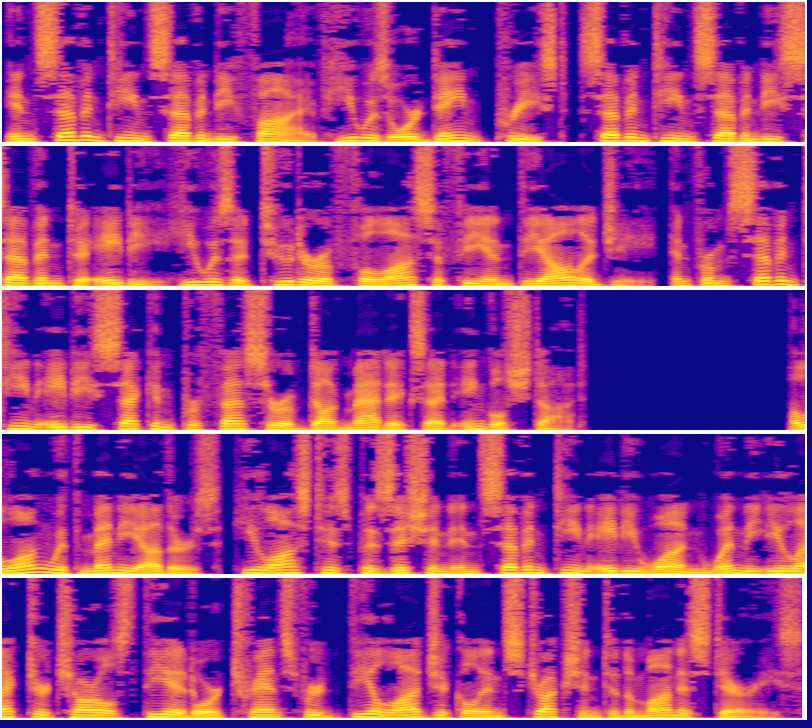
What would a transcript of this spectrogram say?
In 1775 he was ordained priest, 1777–80 he was a tutor of philosophy and theology, and from 1780 second professor of dogmatics at Ingolstadt. Along with many others, he lost his position in 1781 when the elector Charles Theodore transferred theological instruction to the monasteries.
